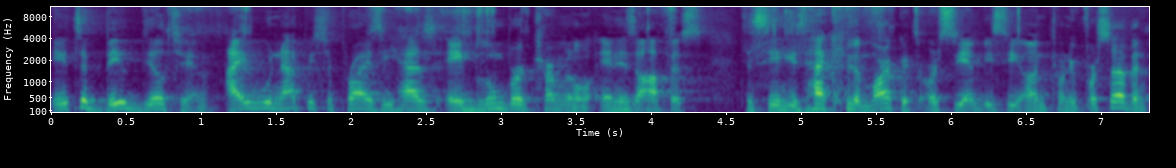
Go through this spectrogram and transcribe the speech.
It's a big deal to him. I would not be surprised he has a Bloomberg terminal in his office to see exactly the markets or CNBC on 24 7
